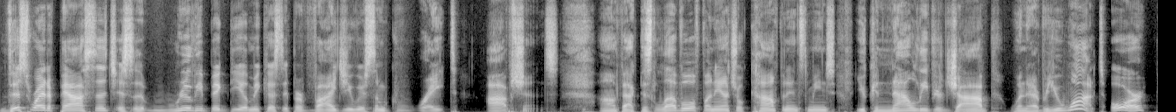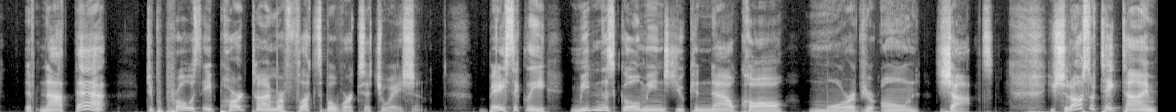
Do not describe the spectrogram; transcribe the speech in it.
this rite of passage is a really big deal because it provides you with some great options. Uh, in fact, this level of financial confidence means you can now leave your job whenever you want, or if not that, to propose a part time or flexible work situation. Basically, meeting this goal means you can now call more of your own shots. You should also take time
